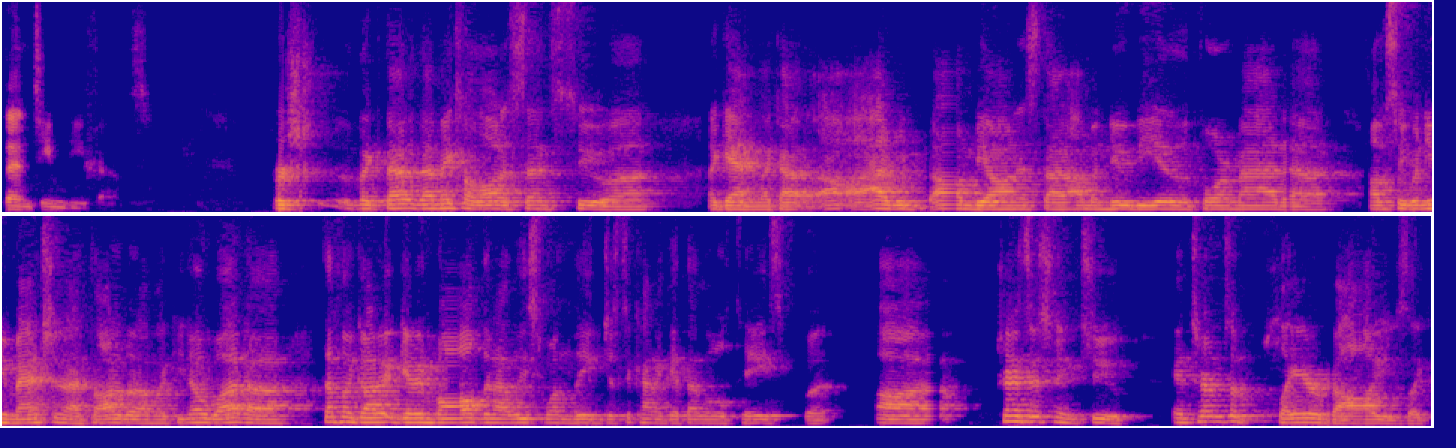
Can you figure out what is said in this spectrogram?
than team defense. For sure, like that, that makes a lot of sense too. Uh, again, like I, I, I would, I'll be honest, I, I'm a newbie in the format. Uh, obviously, when you mentioned, it, I thought about it. I'm like, you know what? Uh, definitely got to get involved in at least one league just to kind of get that little taste. But uh, transitioning to in terms of player values, like,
